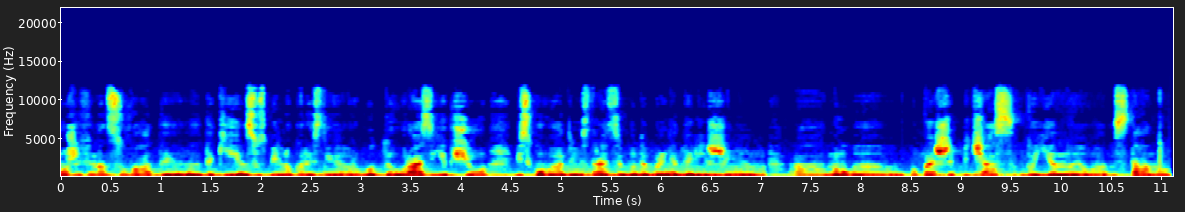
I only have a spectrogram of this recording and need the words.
може фінансувати е, такі суспільно корисні роботи у разі, якщо військовою адміністрацією буде прийнято рішення. Е, Ну, е, по-перше, під час воєнного стану.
